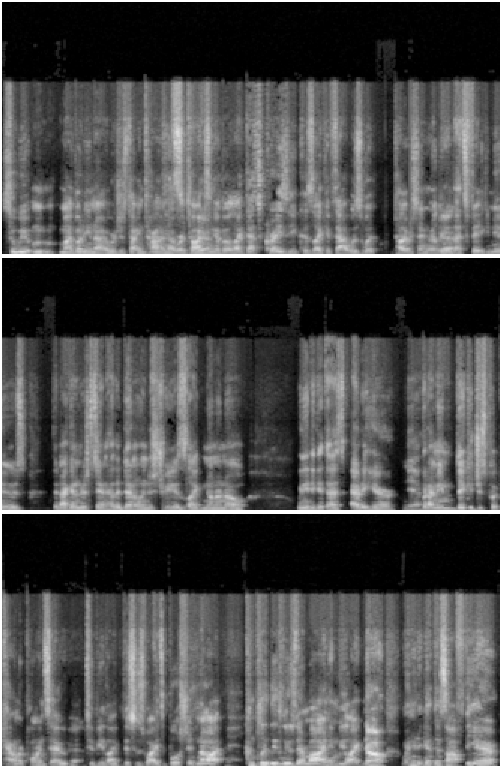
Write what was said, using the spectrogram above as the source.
So we, m- my buddy and I were just talking. Tyler and I were talking yeah. about like that's crazy because like if that was what Tyler was saying earlier, Yeah. that's fake news. They're not gonna understand how the dental industry is like. No, no, no. We need to get that out of here. yeah But I mean, they could just put counterpoints out Yeah. to be like, this is why it's bullshit, not completely lose their mind and be like, no, we need to get this off the air.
